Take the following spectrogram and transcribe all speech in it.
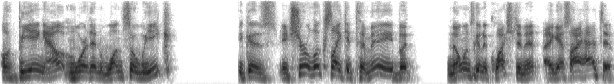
of being out more than once a week? Because it sure looks like it to me, but no one's going to question it. I guess I had to.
